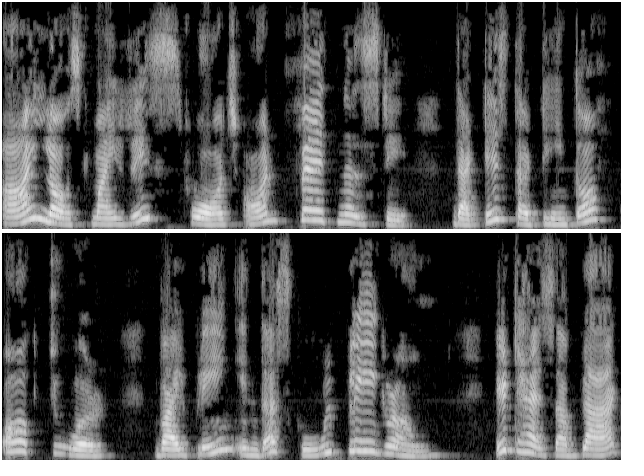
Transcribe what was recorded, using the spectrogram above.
I lost my wristwatch on Wednesday, that is 13th of October, while playing in the school playground. It has a black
